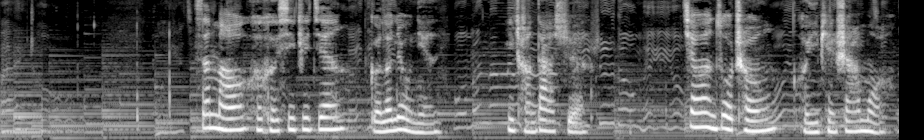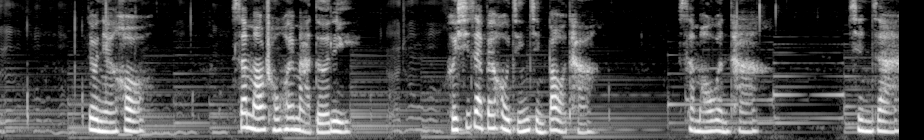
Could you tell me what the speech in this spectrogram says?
哀愁。三毛和荷西之间隔了六年，一场大雪，千万座城和一片沙漠。六年后，三毛重回马德里，荷西在背后紧紧抱他。三毛问他：“现在，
